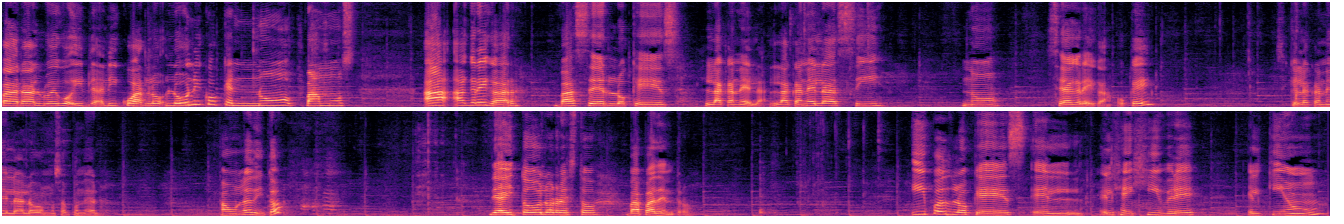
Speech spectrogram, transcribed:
para luego ir a licuarlo. Lo único que no vamos a agregar va a ser lo que es la canela. La canela sí no se agrega, ¿ok? Así que la canela lo vamos a poner a un ladito. De ahí todo lo resto va para adentro. Y pues lo que es el, el jengibre, el guion,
